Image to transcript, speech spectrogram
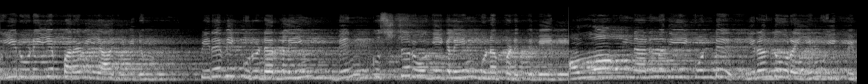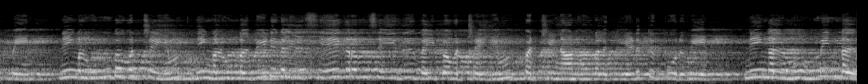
உயிருடைய பறவையாகிவிடும். பிறவி குருடர்களையும் வெண் குஷ்டரோகிகளையும் குணப்படுத்துவேன். அல்லாஹுவின் அனுமதியை கொண்டு இறந்தோரையும் உயிர்ப்பிப்பேன். நீங்கள் உண்பவற்றையும் நீங்கள் உங்கள் வீடுகளில் சேகரம் செய்து வைப்பவற்றையும் பற்றி நான் உங்களுக்கு எடுத்துக் கூறுவேன். நீங்கள் முக்மின்கள்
